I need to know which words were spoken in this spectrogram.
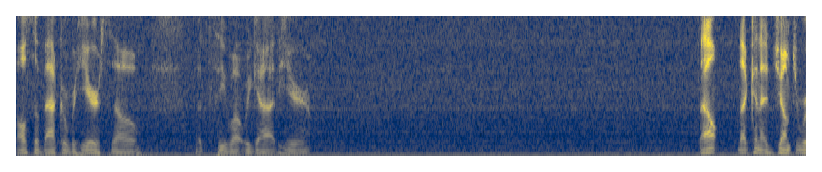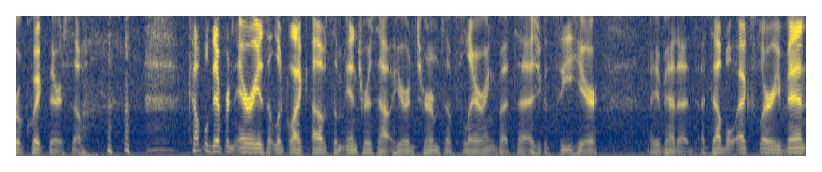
Also back over here. So let's see what we got here. Well, that kind of jumped real quick there. So a couple different areas that look like of some interest out here in terms of flaring. But uh, as you can see here, we've had a, a double X flare event.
